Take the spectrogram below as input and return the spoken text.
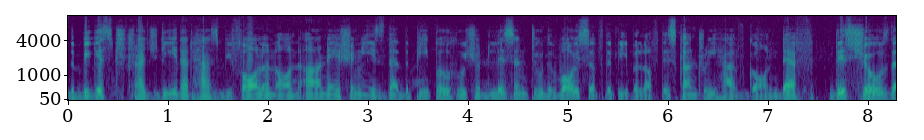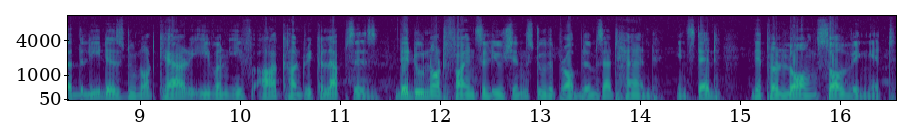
The biggest tragedy that has befallen on our nation is that the people who should listen to the voice of the people of this country have gone deaf. This shows that the leaders do not care even if our country collapses. They do not find solutions to the problems at hand. Instead, they prolong solving it.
